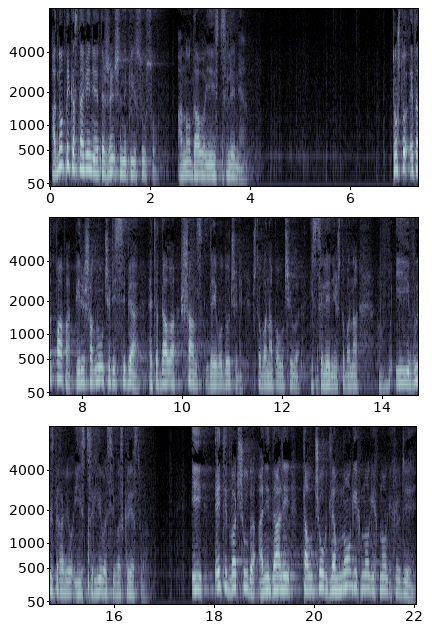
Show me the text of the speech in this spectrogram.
Одно прикосновение этой женщины к Иисусу, оно дало ей исцеление. То, что этот папа перешагнул через себя, это дало шанс для его дочери, чтобы она получила исцеление, чтобы она и выздоровела, и исцелилась, и воскресла. И эти два чуда, они дали толчок для многих-многих-многих людей.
